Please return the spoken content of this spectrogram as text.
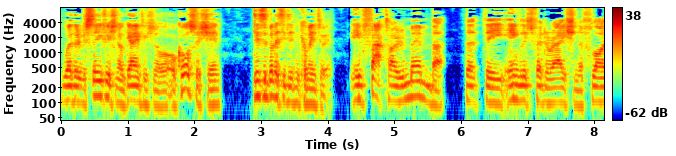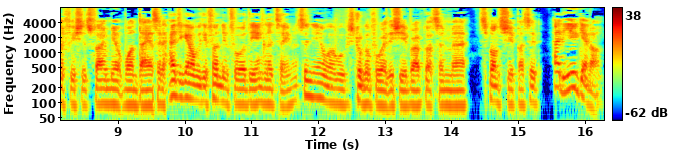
whether it was sea fishing or game fishing or, or coarse fishing, disability didn't come into it. In fact, I remember that the English Federation of Fly Fishers phoned me up one day and said, how'd you get on with your funding for the England team? I said, yeah, well, we've struggled for it this year, but I've got some uh, sponsorship. I said, how do you get on?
